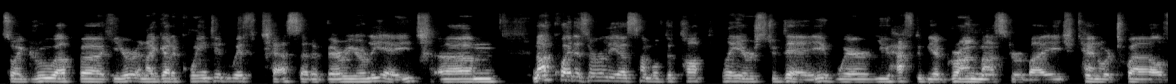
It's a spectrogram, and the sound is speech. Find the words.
So I grew up uh, here and I got acquainted with chess at a very early age. Um, not quite as early as some of the top players today, where you have to be a grandmaster by age 10 or 12,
